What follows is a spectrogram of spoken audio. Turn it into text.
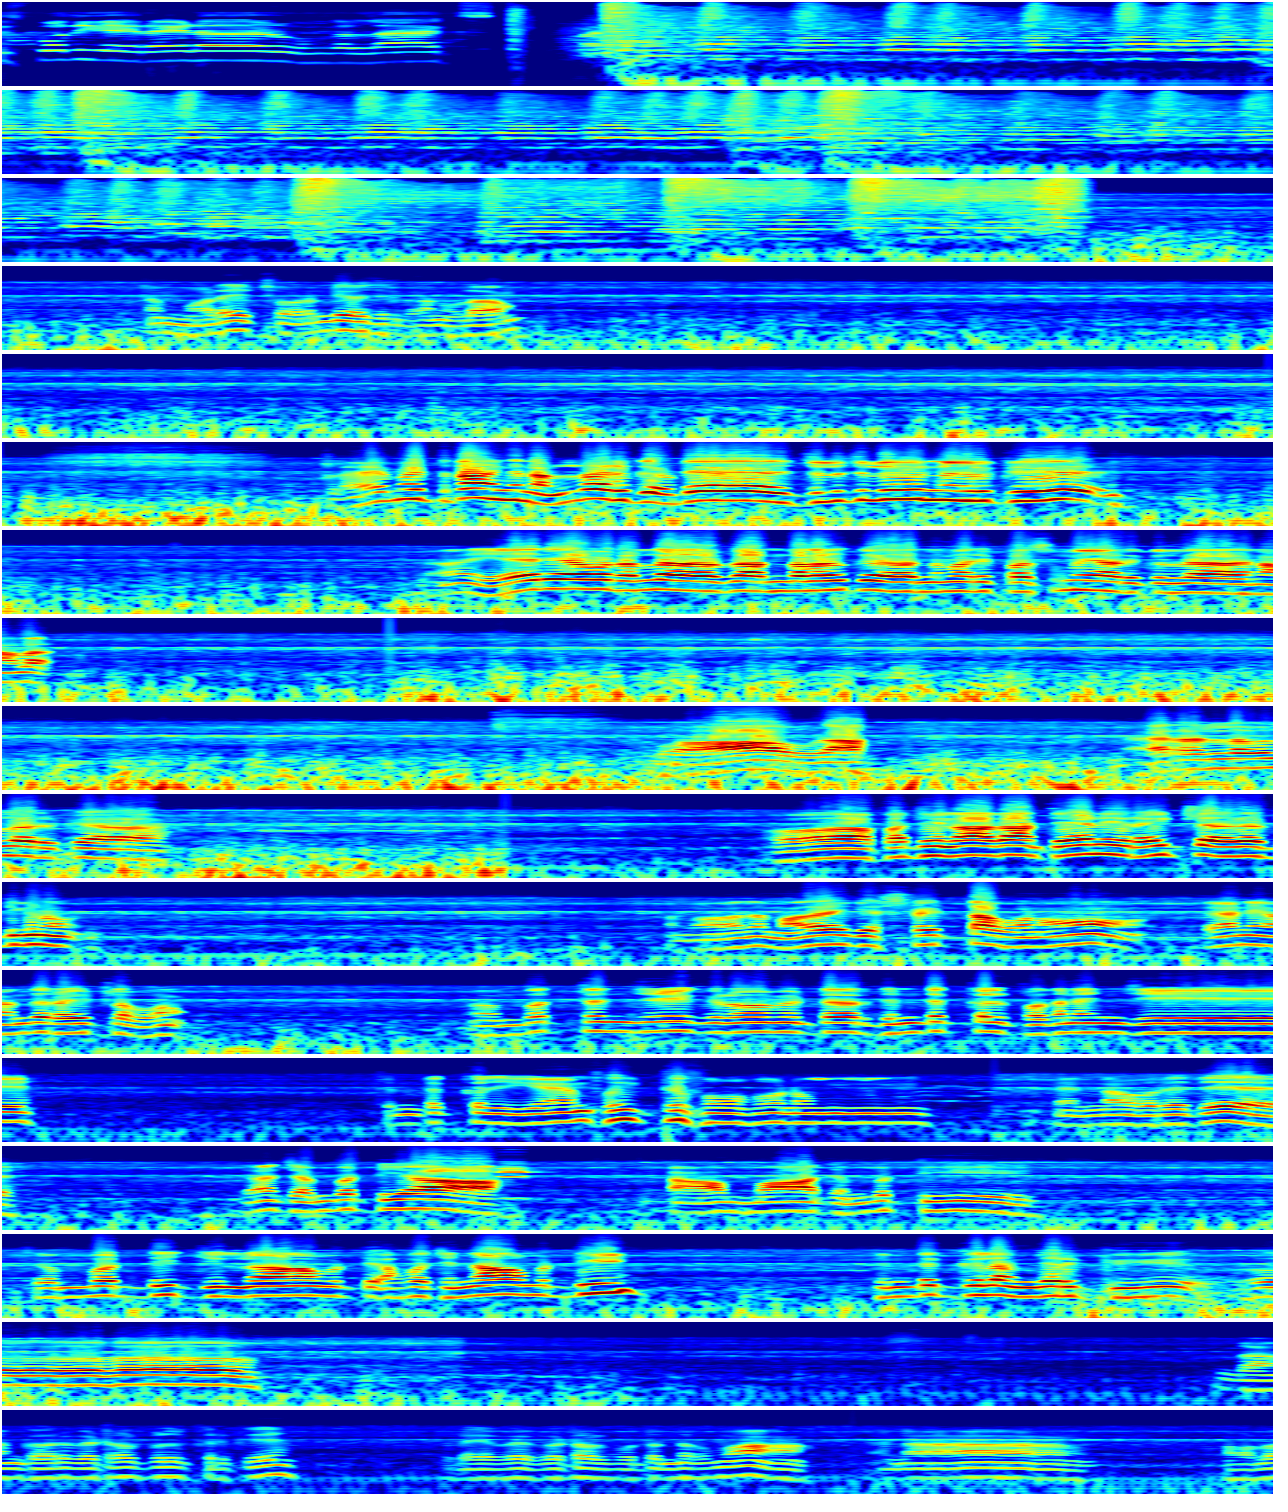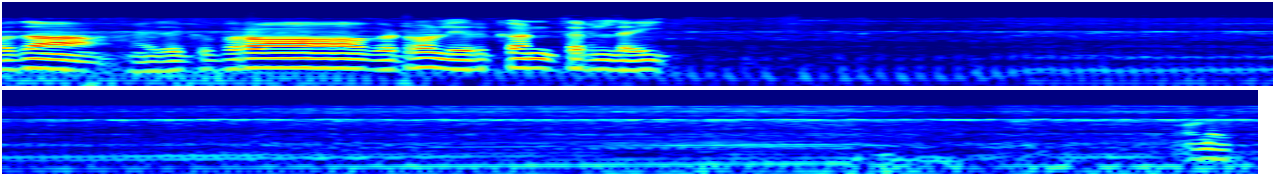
Is rider உங்கள் லேக்ஸ் நம்ம மலையை சுரண்டி வச்சிருக்கானுங்களா? கிளைமேட் தான் இங்கே நல்லா இருக்கு. அப்படியே ஜிலு ஜிலுன்னு இருக்கு. ஏரியாவும் நல்லா அந்த அளவுக்கு அந்த மாதிரி பசுமையா இருக்குல்ல அதனால. வாவ்டா. வேற லெவலில் இருக்க. ஓ பார்த்தீங்களா அதான் தேனி ரைட்டில் அதை அடிக்கணும். நம்ம வந்து மதுரைக்கு ஸ்ட்ரைட்டாக போகணும். தேனி வந்து ரைட்டில் போகணும். ஐம்பத்தஞ்சு கிலோமீட்டர் திண்டுக்கல் பதினஞ்சு. திண்டுக்கல் ஏன் போயிட்டு போகணும்? என்ன ஒரு இது? ஏன் செம்பட்டியா? ஆமாம் செம்பட்டி. செம்பட்டி சின்னாலம்பட்டி. அப்போ சின்னாலம்பட்டி? திண்டுக்கல் அங்கே இருக்கு. ஓஹோ. இந்த அங்கே ஒரு பெட்ரோல் பல்க் இருக்கு. அப்படியே போய் பெட்ரோல் போட்டு வந்துருமா? ஆனால் அவ்வளோதான் இதுக்கப்புறம் பெட்ரோல் இருக்கான்னு தெரியல.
